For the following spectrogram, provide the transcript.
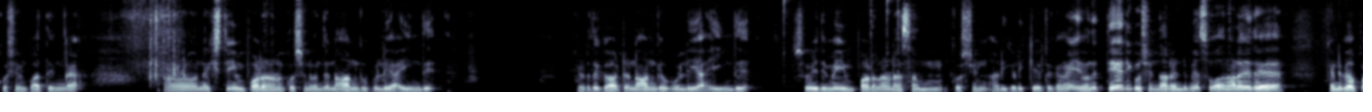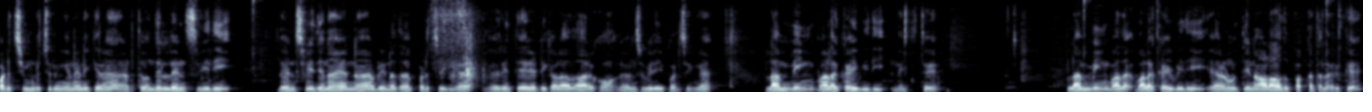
கொஸ்டின் பார்த்துங்க நெக்ஸ்ட்டு இம்பார்ட்டண்டான கொஸ்டின் வந்து நான்கு புள்ளி ஐந்து. எடுத்துக்காட்டு நான்கு புள்ளி ஐந்து. ஸோ இதுவுமே இம்பார்ட்டண்டான சம் கொஸ்டின் அடிக்கடி கேட்டிருக்காங்க. இது வந்து தேரி கொஸ்டின் தான் ரெண்டுமே. ஸோ அதனால் இதை கண்டிப்பாக படித்து முடிச்சிருவீங்கன்னு நினைக்கிறேன். அடுத்து வந்து லென்ஸ் விதி. லென்ஸ் விதினா என்ன அப்படின்றத படிச்சுங்க வெறும் தியரிட்டிக்கலாக தான் இருக்கும். லென்ஸ் விதி படிச்சுங்க லம்மிங் வலக்கை விதி நெக்ஸ்ட்டு லம்மிங் வத வலக்கை விதி இரநூத்தி நாலாவது பக்கத்தில் இருக்குது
